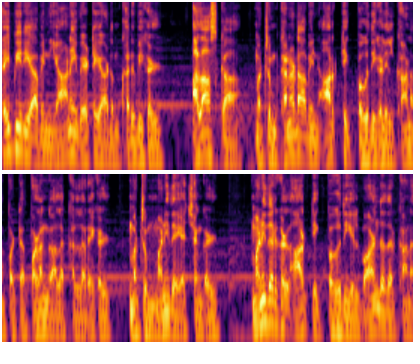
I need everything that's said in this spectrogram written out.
சைபீரியாவின் யானை வேட்டையாடும் கருவிகள் அலாஸ்கா மற்றும் கனடாவின் ஆர்க்டிக் பகுதிகளில் காணப்பட்ட பழங்கால கல்லறைகள் மற்றும் மனித எச்சங்கள் மனிதர்கள் ஆர்க்டிக் பகுதியில் வாழ்ந்ததற்கான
